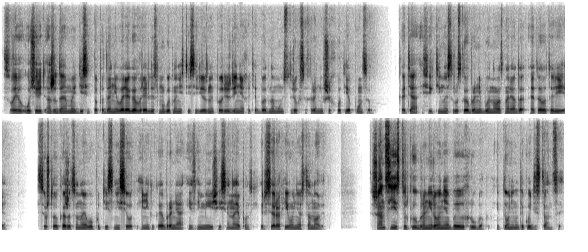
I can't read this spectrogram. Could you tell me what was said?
В свою очередь, ожидаемые 10 попаданий варяга вряд ли смогут нанести серьезные повреждения хотя бы одному из трех сохранивших ход японцев. Хотя эффективность русского бронебойного снаряда – это лотерея. Все, что окажется на его пути, снесет, и никакая броня из имеющихся на японских крейсерах его не остановит. Шанс есть только у бронирования боевых рубок, и то не на такой дистанции.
